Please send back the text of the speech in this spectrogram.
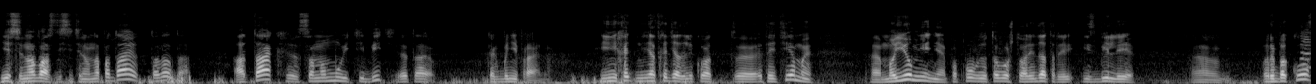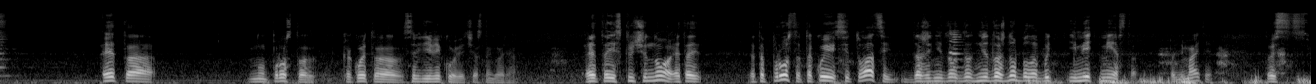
Если на вас действительно нападают, тогда да. А так самому идти бить, это как бы неправильно. И не, отходя далеко от э, этой темы, э, мое мнение по поводу того, что арендаторы избили рыбаков, это ну, просто какое-то средневековье, честно говоря. Это исключено, это, это просто такой ситуации даже не, не должно было быть, иметь место, понимаете? То есть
